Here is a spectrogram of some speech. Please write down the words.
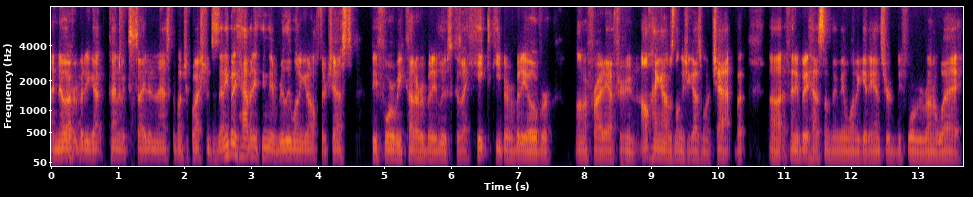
I know everybody got kind of excited and asked a bunch of questions. Does anybody have anything they really want to get off their chest before we cut everybody loose? Because I hate to keep everybody over on a Friday afternoon. I'll hang out as long as you guys want to chat. But uh, if anybody has something they want to get answered before we run away,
